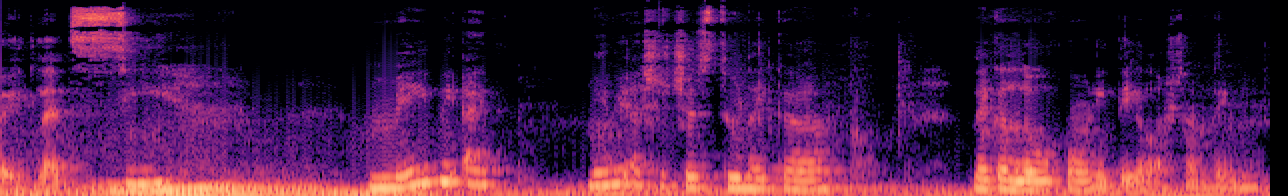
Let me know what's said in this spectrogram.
Wait let's see? Maybe i maybe i should just do like a like a low ponytail or something.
